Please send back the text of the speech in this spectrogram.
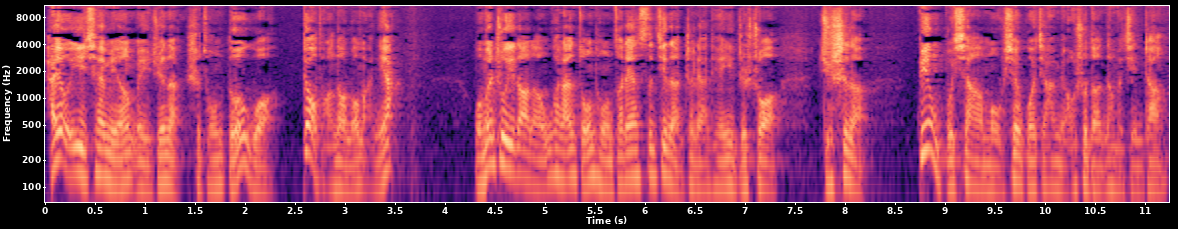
还有一千名美军呢是从德国调防到罗马尼亚。我们注意到呢，乌克兰总统泽连斯基呢这两天一直说。局势呢，并不像某些国家描述的那么紧张。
